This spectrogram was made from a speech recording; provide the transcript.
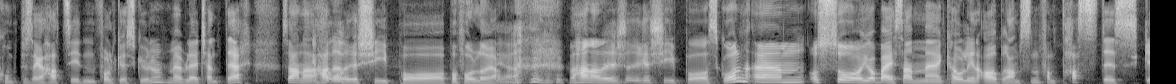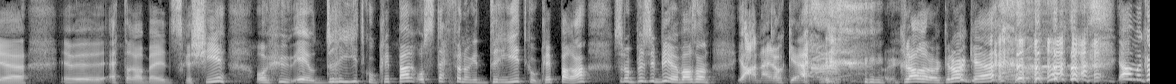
kompis jeg har hatt siden folkehøgskolen. Vi ble kjent der. Så han hadde regi på, på Follo, ja. Ja. Men han hadde regi på Skål. Um, og så jobba jeg sammen med Caroline Abrahamsen. Fantastisk etterarbeidsregi. Og hun er jo dritgod klipper, og Steffen òg er dritgod klippere. Så da plutselig blir det bare sånn Ja, nei, dere Klarer dere dere? ja, men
